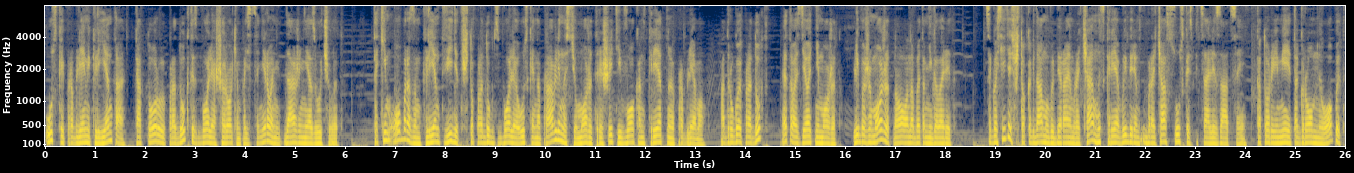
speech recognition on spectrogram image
узкой проблеме клиента, которую продукты с более широким позиционированием даже не озвучивают. Таким образом, клиент видит, что продукт с более узкой направленностью может решить его конкретную проблему, а другой продукт этого сделать не может. Либо же может, но он об этом не говорит. Согласитесь, что когда мы выбираем врача, мы скорее выберем врача с узкой специализацией, который имеет огромный опыт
